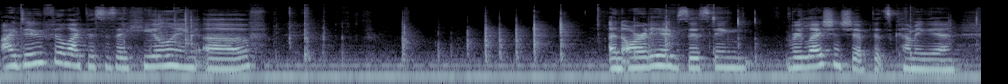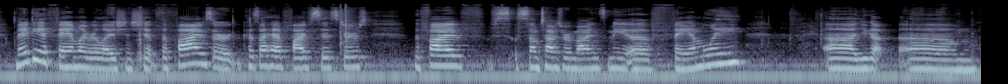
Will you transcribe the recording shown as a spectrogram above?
I do feel like this is a healing of an already existing relationship that's coming in. Maybe a family relationship. The fives are, because I have five sisters, the five sometimes reminds me of family. Uh, you got, um,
